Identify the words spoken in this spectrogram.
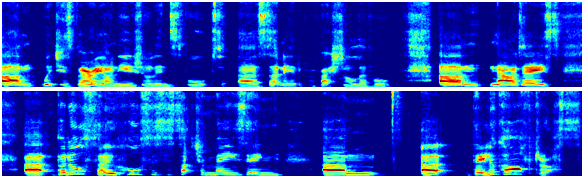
um, which is very unusual in sport, uh, certainly at a professional level um, nowadays. Uh, but also, horses are such amazing, um, uh, they look after us.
